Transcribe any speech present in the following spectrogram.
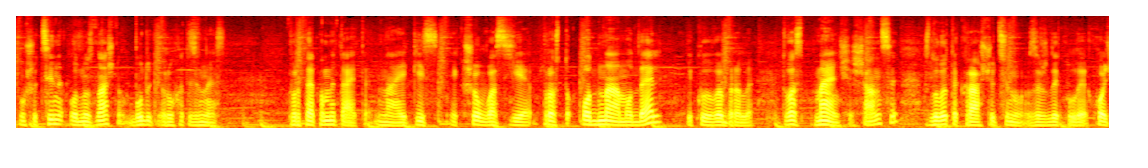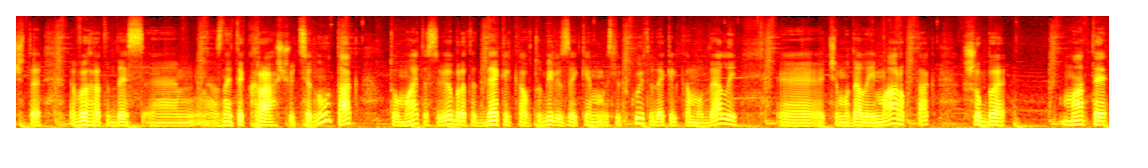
тому що ціни однозначно будуть рухатись вниз. Проте пам'ятайте, на якісь, якщо у вас є просто одна модель, яку ви вибрали, то у вас менші шанси зловити кращу ціну. Завжди, коли хочете виграти десь, ем, знайти кращу ціну, так то маєте собі вибрати декілька автомобілів, за якими ви слідкуєте, декілька моделей е, чи моделей марок, так, щоб мати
